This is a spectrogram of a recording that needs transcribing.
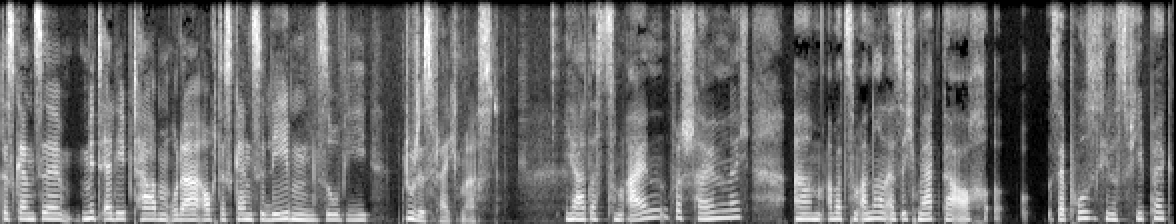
das Ganze miterlebt haben oder auch das ganze Leben, so wie du das vielleicht machst. Ja, das zum einen wahrscheinlich, ähm, aber zum anderen, also ich merke da auch sehr positives Feedback,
